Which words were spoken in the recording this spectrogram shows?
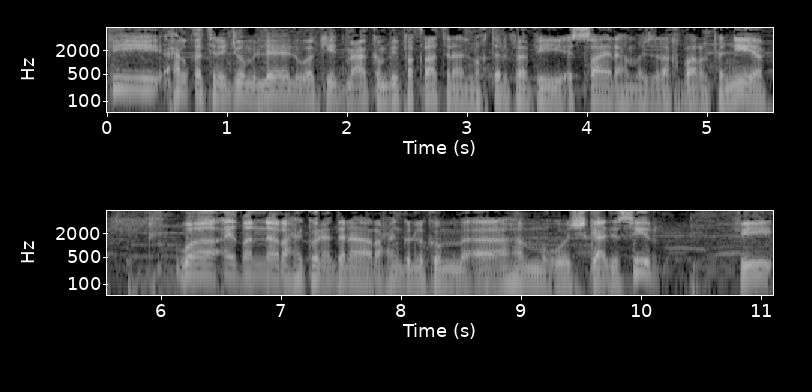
في حلقة نجوم الليل وأكيد معكم بفقراتنا المختلفة في الصايرة أهم الأخبار الفنية. وأيضا راح يكون عندنا راح نقول لكم آه، أهم وش قاعد يصير في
